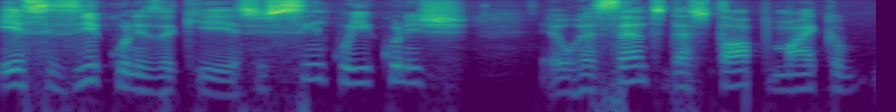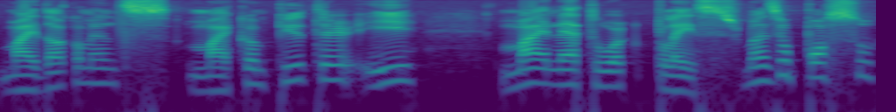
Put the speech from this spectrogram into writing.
esses ícones aqui, esses cinco ícones, o Recent, Desktop, My, My Documents, My Computer e My Network Places. Mas eu posso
